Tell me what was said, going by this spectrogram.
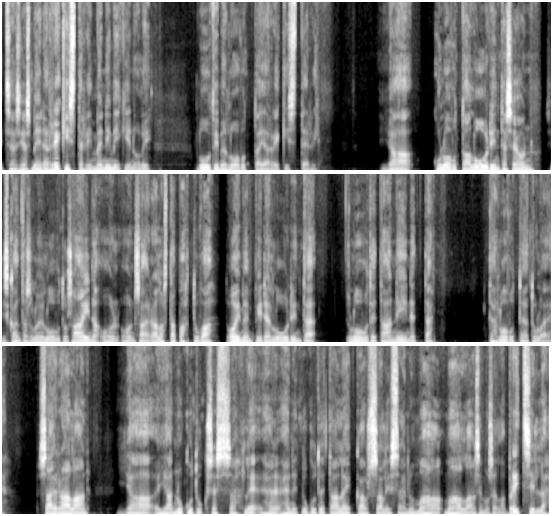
Itse asiassa meidän rekisterimme nimikin oli luutimen luovuttajarekisteri. Ja kun luovuttaa luudinta, se on, siis kantasolujen luovutus aina on, on sairaalassa tapahtuva toimenpide. Luudinta luovutetaan niin, että tämä luovuttaja tulee sairaalaan ja, ja nukutuksessa, hänet nukutetaan leikkaussalissa, hän on maha, mahallaan semmoisella britsillä.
